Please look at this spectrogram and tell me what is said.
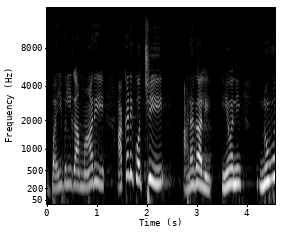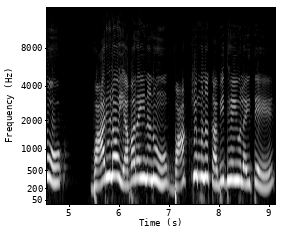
బైబిల్గా మారి అక్కడికి వచ్చి అడగాలి. ఏమని? నువ్వు వారిలో ఎవరైనను వాక్యమున కవిధేయులైతే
